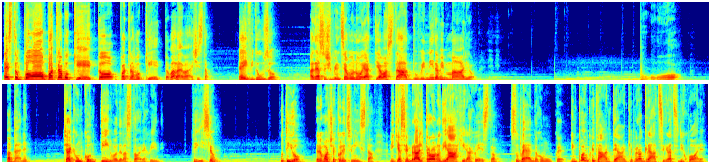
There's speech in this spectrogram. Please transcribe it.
Questo un po', un po' trabocchetto. Un po' trabocchetto. Vabbè, vabbè, ci sta. Ehi, Fituso. Adesso ci pensiamo noi a Tia Vastaddu. Venita per Mario. Boh. Va bene. C'è anche un continuo della storia, quindi. Fighissimo. Oddio. Neromoccio è collezionista. Mica sembra il trono di Akira questo. Stupendo comunque. Un po' inquietante anche, però grazie, grazie di cuore.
